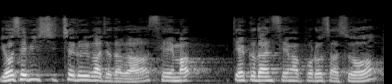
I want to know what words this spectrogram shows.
요셉이 시체를 가져다가 세마, 깨끗한 세마포로 싸서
